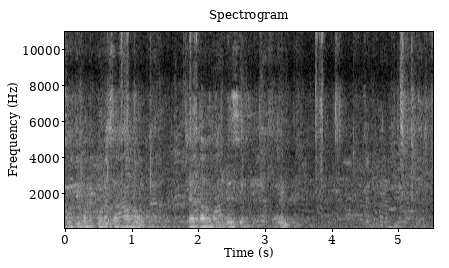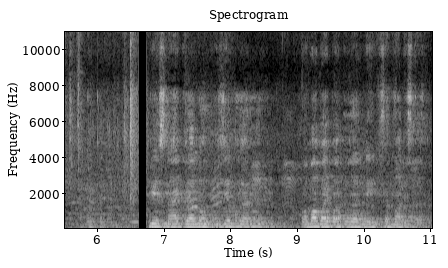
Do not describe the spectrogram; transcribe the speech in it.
ప్రతిమని కూడా సన్మానం చేద్దామని చెప్పేసి పిఎస్ నాయకురాలు విజయమ్మ గారు రమాబాయి బాబు గారిని సన్మానిస్తారు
